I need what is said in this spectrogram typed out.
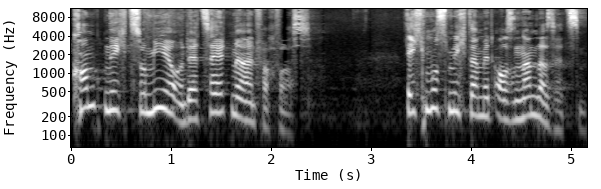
kommt nicht zu mir und erzählt mir einfach was. Ich muss mich damit auseinandersetzen.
